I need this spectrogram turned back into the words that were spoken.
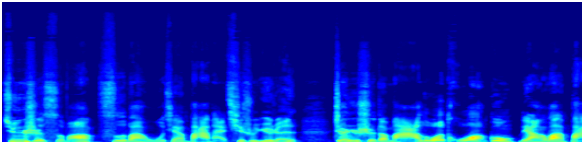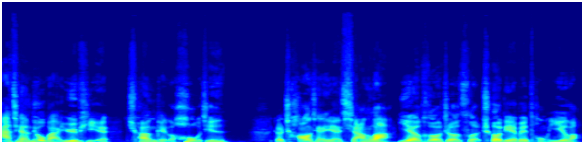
军事死亡四万五千八百七十余人，阵失的马骡驼共两万八千六百余匹，全给了后金。这朝鲜也降了，叶赫这次彻底也被统一了。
